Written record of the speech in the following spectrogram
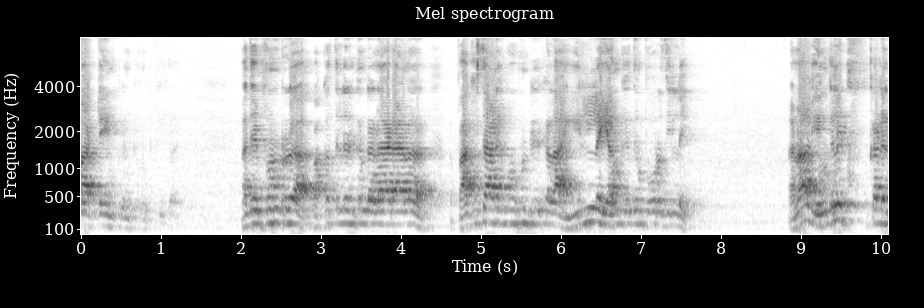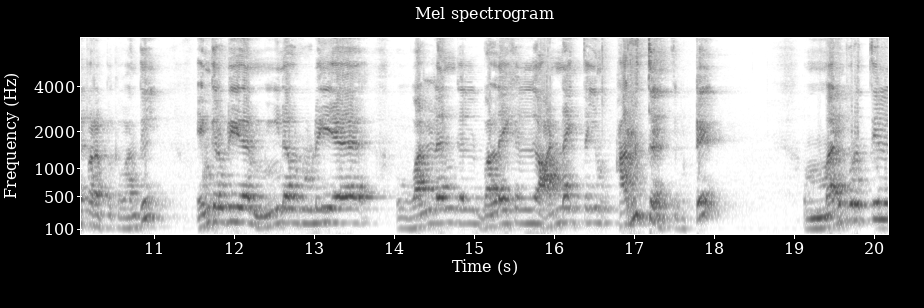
மாட்டேன் என்கின்றீர்கள் அதே போன்று பக்கத்தில் இருக்கின்ற நாடான பாகிஸ்தானுக்கு போகின்றீர்களா? இல்லை அங்கு எதுவும் போறதில்லை. ஆனால் எங்களுக்கு கடல் பரப்புக்கு வந்து எங்களுடைய மீனவர்களுடைய வள்ளங்கள் வலைகள் அனைத்தையும் அறுத்தெடுத்து விட்டு மறுபுறத்தில்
